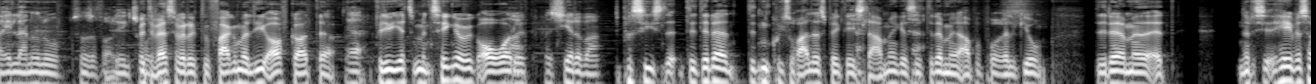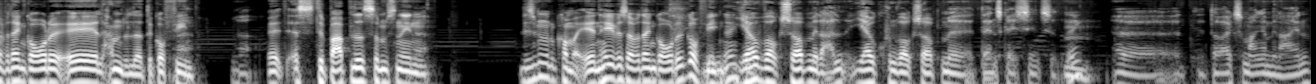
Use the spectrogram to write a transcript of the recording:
et eller andet nu, sådan så folk ikke tror Men det værste var, at du fangede mig lige off godt der. Ja. Fordi jeg, man tænker jo ikke over Nej, det. man siger det bare. Præcis, det, det, der, det er den kulturelle aspekt af islam, ikke? Altså ja. det der med, apropos religion. Det der med, at når du siger, hey, hvad så, hvordan går det? Eh, alhamdulillah, det går fint. Ja. Ja. Altså, det er bare blevet som sådan en... Ja. Ligesom når du kommer ind, hey, hvad så, hvordan går det? Det går fint, ikke? Jeg er jo vokset op med, jeg er jo kun vokset op med danskere i sin tid, mm. ikke? Øh, der var ikke så mange af mine egne.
